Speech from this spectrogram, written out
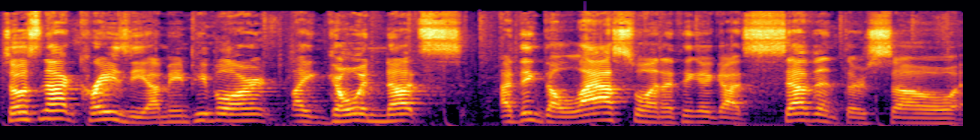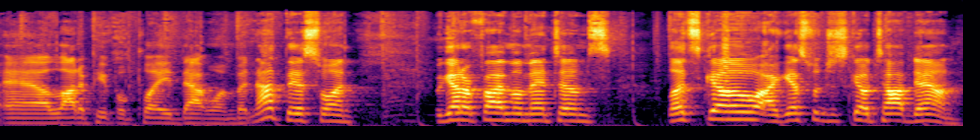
So it's not crazy. I mean, people aren't like going nuts. I think the last one, I think I got seventh or so, and a lot of people played that one, but not this one. We got our five momentums. Let's go. I guess we'll just go top down.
